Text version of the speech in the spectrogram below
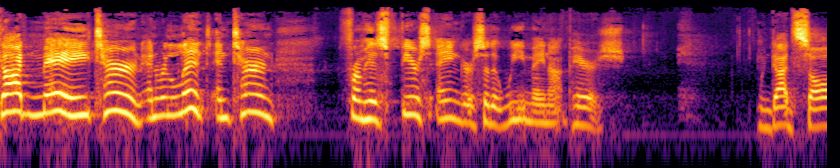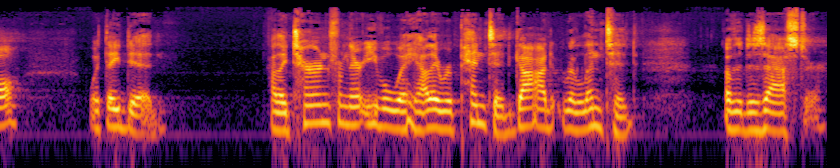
God may turn and relent and turn from his fierce anger so that we may not perish. When God saw what they did, how they turned from their evil way, how they repented, God relented of the disaster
